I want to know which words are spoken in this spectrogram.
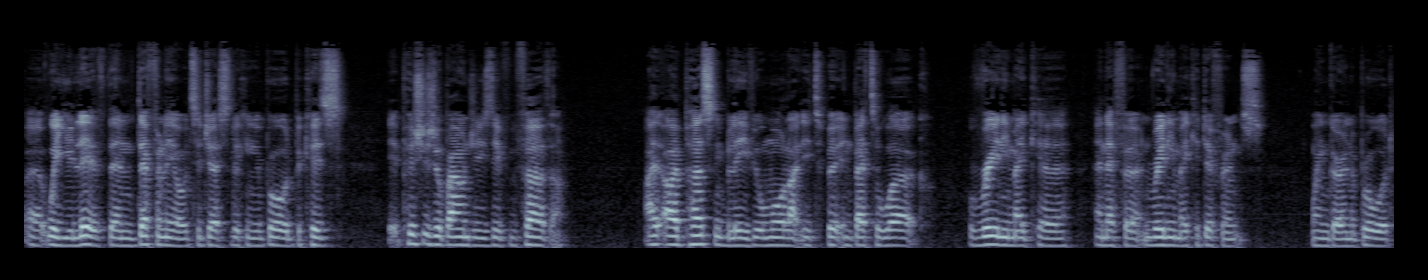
uh, where you live, then definitely I would suggest looking abroad because it pushes your boundaries even further. I, I personally believe you're more likely to put in better work or really make a, an effort and really make a difference when going abroad.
